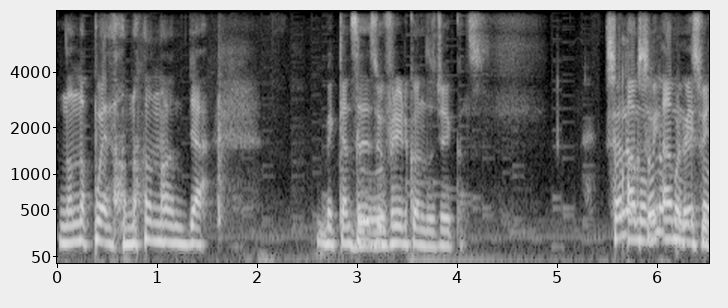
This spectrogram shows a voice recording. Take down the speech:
no, no puedo, no, no, ya. Me cansé de sufrir con los Joy-Cons. Solo, Amo solo amo por eso,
